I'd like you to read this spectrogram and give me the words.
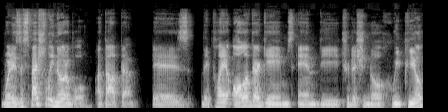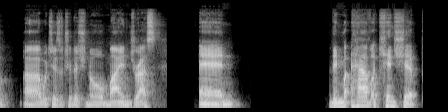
What is especially notable about them is they play all of their games in the traditional huipil, uh, which is a traditional Mayan dress. And they have a kinship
